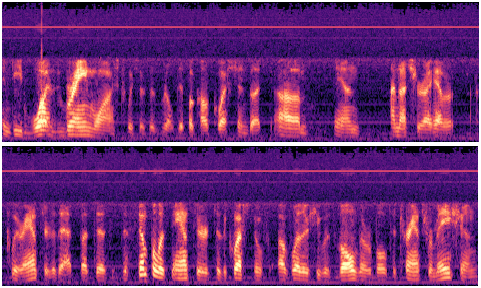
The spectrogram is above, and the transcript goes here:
indeed was brainwashed, which is a real difficult question, but um, and I'm not sure I have a, a, clear answer to that. But the, the simplest answer to the question of, of whether she was vulnerable to transformation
